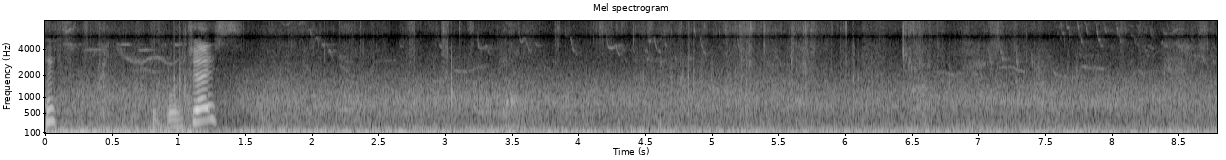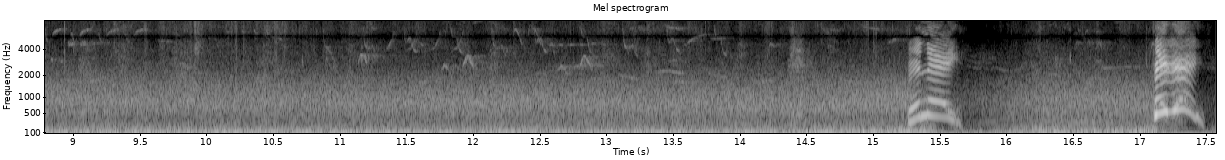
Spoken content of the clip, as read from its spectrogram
Good. Good one, Jace. Vinny! Vinny!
